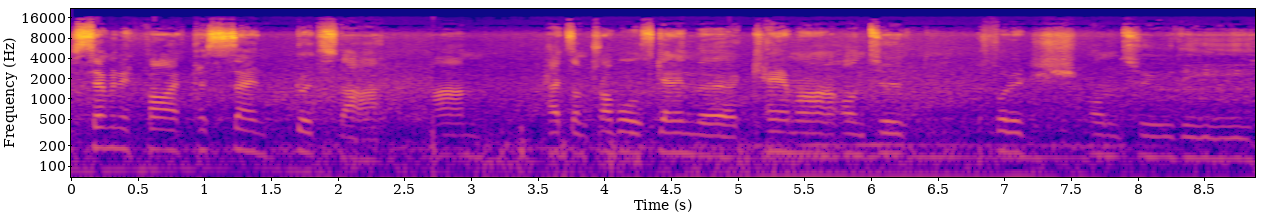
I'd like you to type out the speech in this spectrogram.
75% good start. Um, had some troubles getting the camera onto the footage onto the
